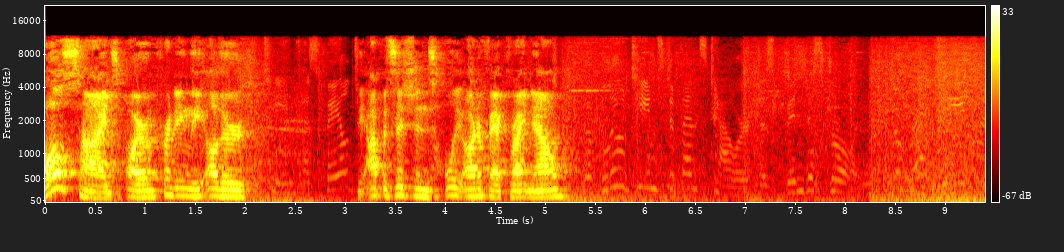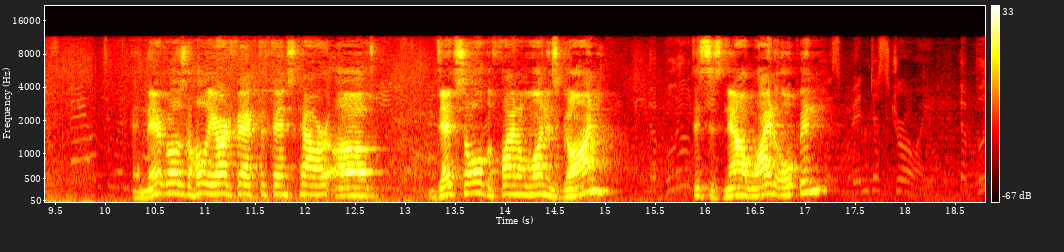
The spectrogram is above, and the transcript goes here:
Both sides are imprinting the other, The team has failed to the opposition's Holy Artifact right now. The blue team's defense tower has been destroyed. The red team has failed to imprint. And there goes the Holy Artifact defense tower of Dead Soul. The final one is gone. This is now wide open. has been destroyed. The blue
